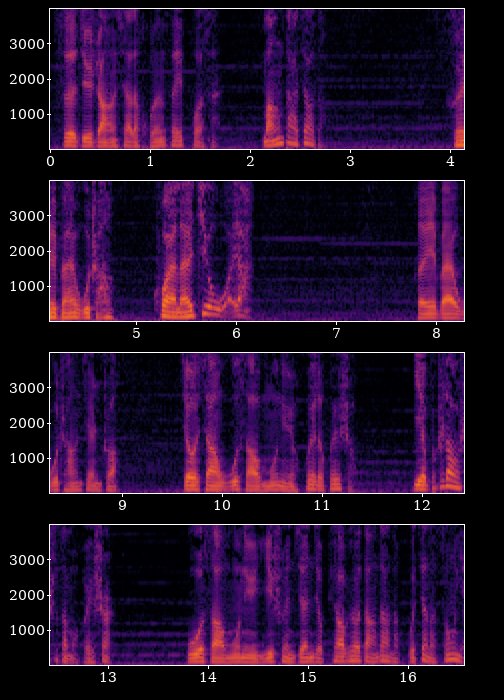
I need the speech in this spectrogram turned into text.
司局长吓得魂飞魄散，忙大叫道。黑白无常，快来救我呀！黑白无常见状，就向吴嫂母女挥了挥手，也不知道是怎么回事吴嫂母女一瞬间就飘飘荡荡的不见了踪影。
